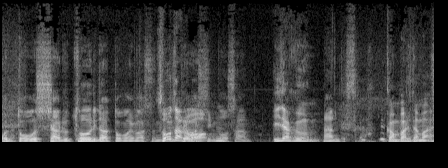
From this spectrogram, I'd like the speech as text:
本当おっしゃる通りだと思いますそうだろ辛坊さん。飯田君何ですか？頑張りたまえ。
